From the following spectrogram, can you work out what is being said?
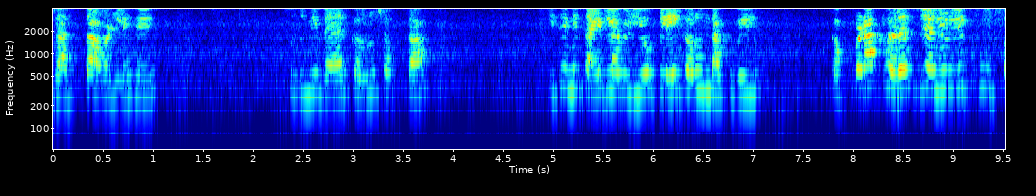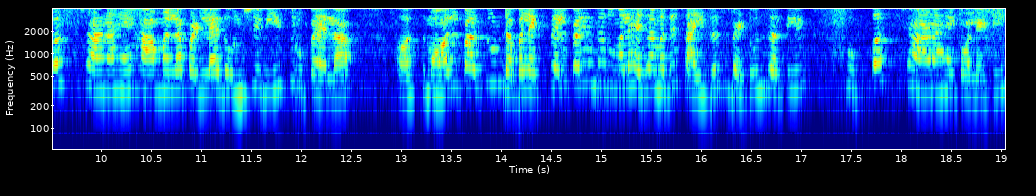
जास्त आवडले हे. सो तुम्ही वेअर करू शकता. इथे मी साईडला व्हिडिओ प्ले करून दाखवेल. कपडा खरंच जेन्युनली खूपच छान आहे. हा मला पडलाय दोनशे वीस रुपयाला. स्मॉलपासून डबल एक्सेल पर्यंत तुम्हाला ह्याच्यामध्ये साईजेस भेटून जातील. खूपच छान आहे क्वालिटी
